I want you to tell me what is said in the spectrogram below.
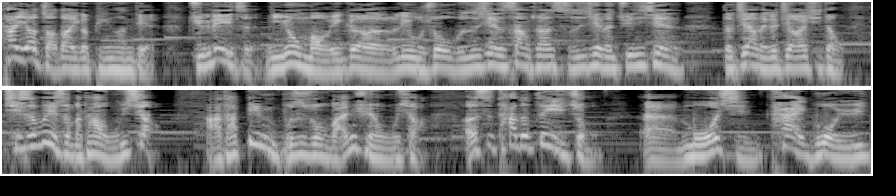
它也要找到一个平衡点。举个例子，你用某一个，例如说五日线上穿十日线的均线的这样的一个交易系统，其实为什么它无效啊？它并不是说完全无效，而是它的这一种呃模型太过于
